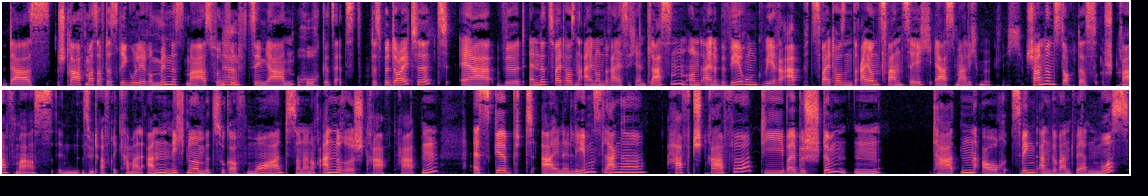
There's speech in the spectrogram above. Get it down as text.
das Strafmaß auf das reguläre Mindestmaß von Ja. 15 Jahren hochgesetzt. Das bedeutet, er wird Ende 2031 entlassen und eine Bewährung wäre ab 2023 erstmalig möglich. Schauen wir uns doch das Strafmaß in Südafrika mal an, nicht nur in Bezug auf Mord, sondern auch andere Straftaten. Es gibt eine lebenslange Haftstrafe, die bei bestimmten Taten auch zwingend angewandt werden muss.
